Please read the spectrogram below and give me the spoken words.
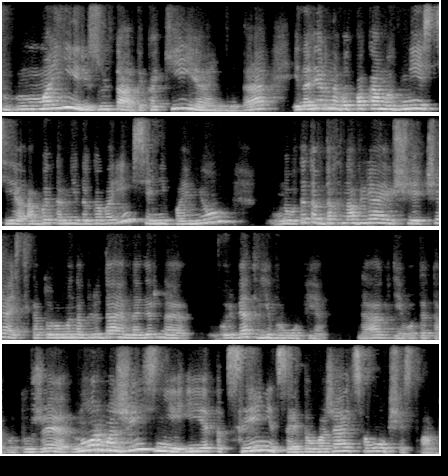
мои результаты, какие они, да? И, наверное, вот пока мы вместе об этом не договоримся, не поймем, ну, вот эта вдохновляющая часть, которую мы наблюдаем, наверное, у ребят в Европе, да, где вот это вот уже норма жизни, и это ценится, это уважается обществом.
